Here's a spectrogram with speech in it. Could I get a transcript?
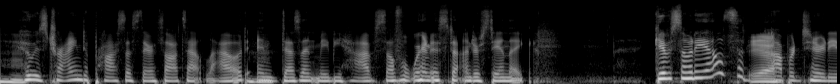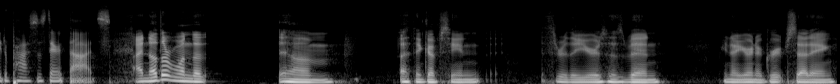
Mhm. who is trying to process their thoughts out loud Mhm. and doesn't maybe have self awareness to understand, like, give somebody else an Yeah. opportunity to process their thoughts. Another one that um, I think I've seen through the years has been, you know, you're in a group setting,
